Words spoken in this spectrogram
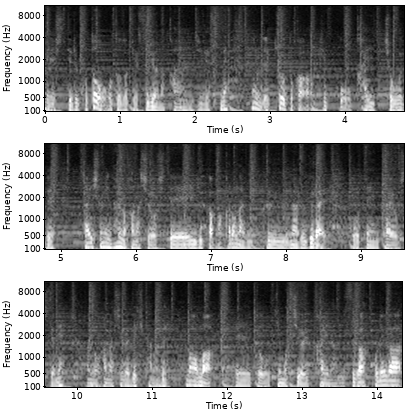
えー、知っていることをお届けするような感じですね。なので、今日とか結構会長で、最初に何の話をしているかわからなくなるぐらいこう展開をしてねあの話ができたのでまあまあ、えーと、気持ちよい回なんですがこれが、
